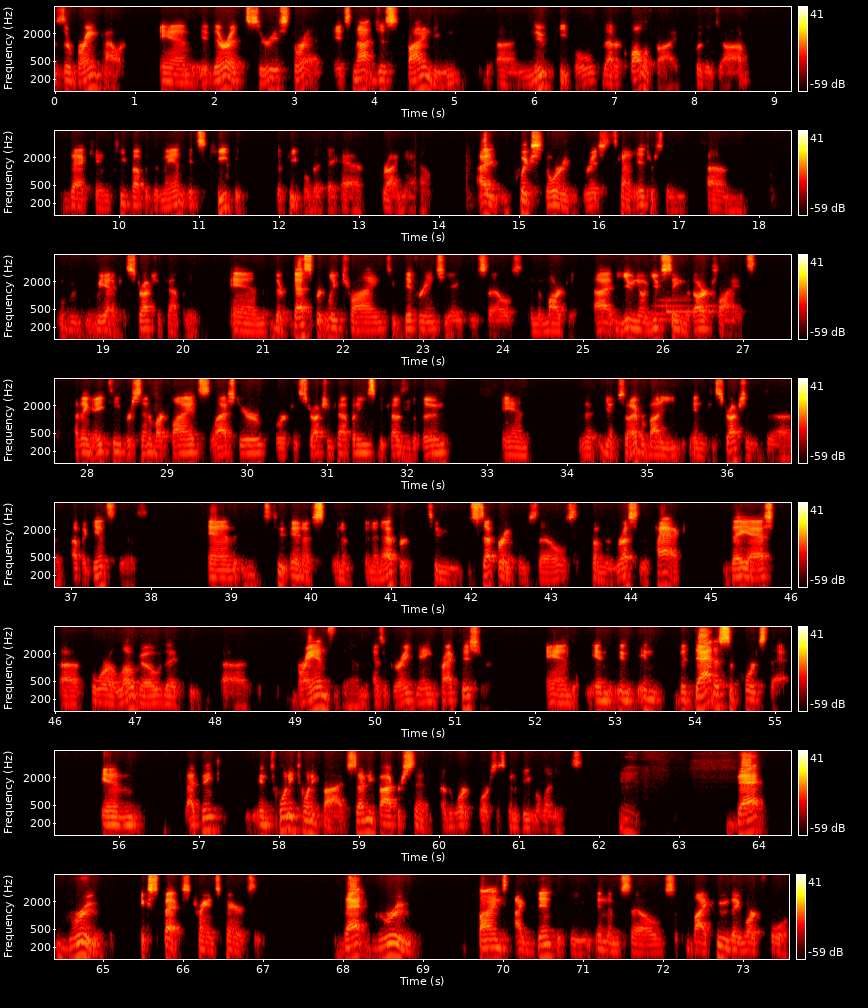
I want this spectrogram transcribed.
is their brain power. And they're a serious threat. It's not just finding uh, new people that are qualified for the job that can keep up with demand. It's keeping the people that they have right now i quick story rich it's kind of interesting um, we, we had a construction company and they're desperately trying to differentiate themselves in the market. Uh, you know, you've seen with our clients, I think 18% of our clients last year were construction companies because of the boom. And the, you know, so everybody in construction uh, up against this. And to, in, a, in, a, in an effort to separate themselves from the rest of the pack, they asked uh, for a logo that uh, brands them as a great game practitioner. And in, in, in the data supports that. In I think in 2025, 75% of the workforce is going to be millennials. Mm. That group expects transparency. That group finds identity in themselves by who they work for.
